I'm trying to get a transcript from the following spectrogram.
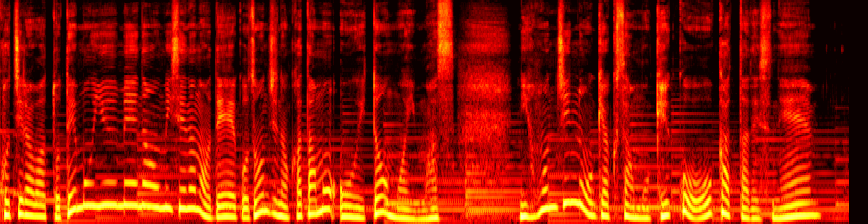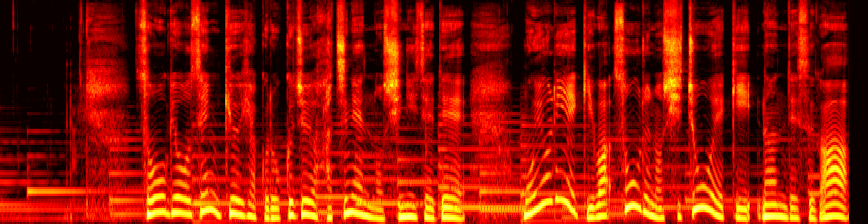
こちらはとても有名なお店なのでご存知の方も多いと思います。日本人のお客さんも結構多かったですね。創業1968年の老舗で最寄り駅はソウルの市庁駅なんですが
